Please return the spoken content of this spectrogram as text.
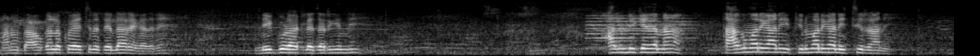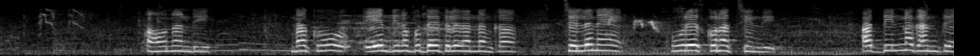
మనం దవాఖానలకు పోయి వచ్చిన తెల్లారే కదనే? నీకు కూడా అట్లా జరిగింది? వాళ్ళు నీకు ఏదన్నా తాగుమని కానీ తినమని కానీ ఇచ్చిర్రా అని? అవునండి. నాకు ఏం తినబుద్ధి అయితే లేదన్నాక చెల్లెనే కూరేసుకొని వచ్చింది. అది తిన్న గంతే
